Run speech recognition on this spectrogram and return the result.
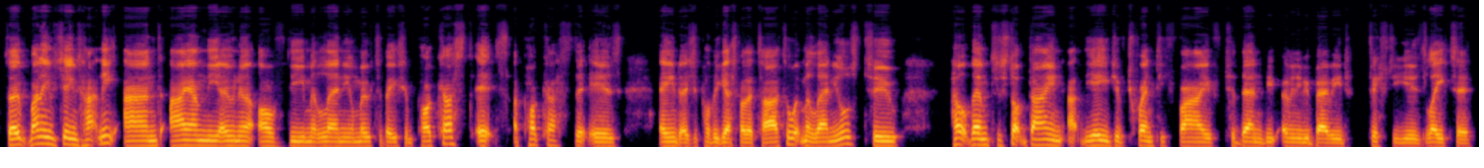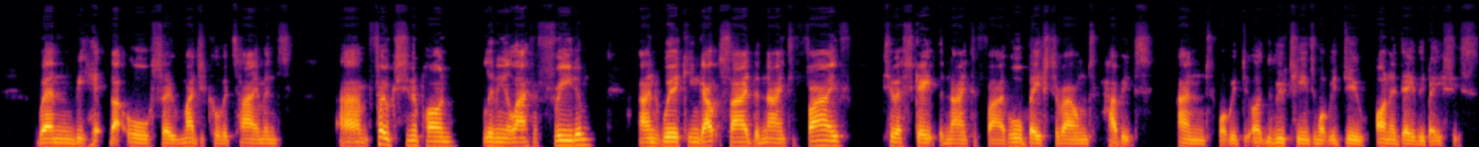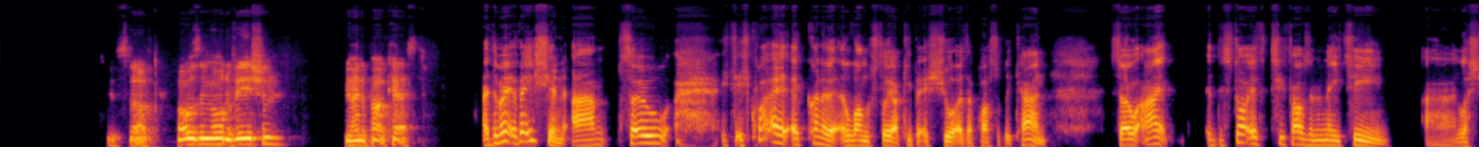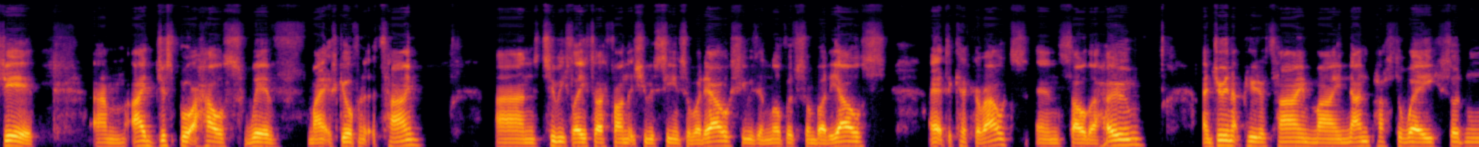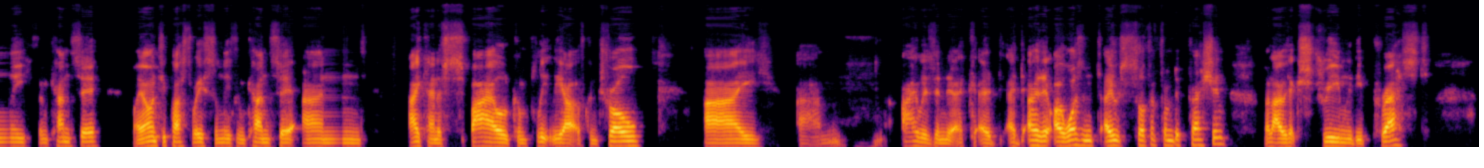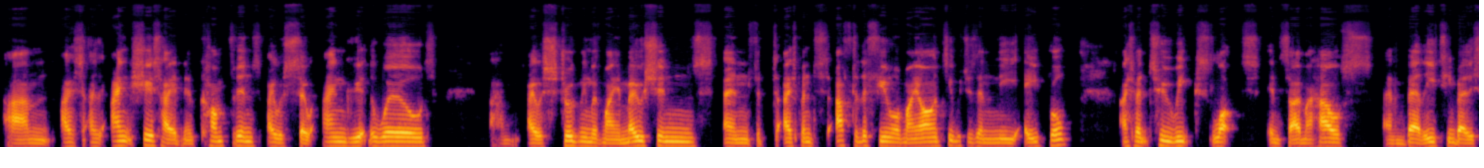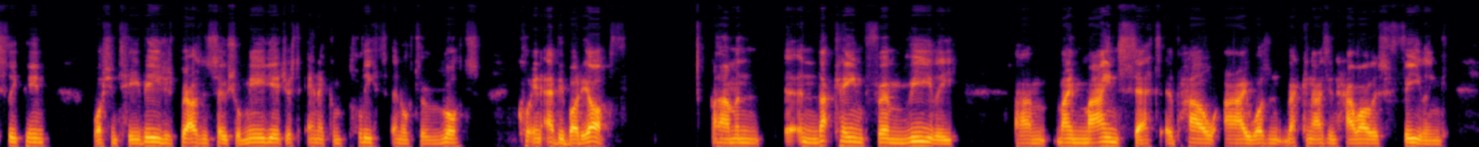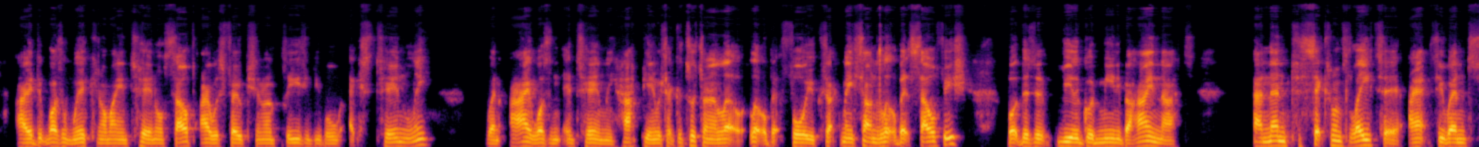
So, my name is James Hackney, and I am the owner of the Millennial Motivation Podcast. It's a podcast that is aimed, as you probably guessed by the title, at millennials to help them to stop dying at the age of 25 to then be only be buried 50 years later when we hit that also magical retirement, um, focusing upon living a life of freedom and working outside the nine to five to escape the nine to five, all based around habits and what we do, uh, the routines and what we do on a daily basis. Good stuff. What was the motivation behind the podcast? Uh, the motivation, um, so it's, it's quite a, a, kind of a long story. I'll keep it as short as I possibly can. So I, at the start of 2018, uh, last year, um, I just bought a house with my ex-girlfriend at the time, and two weeks later, I found that she was seeing somebody else. She was in love with somebody else, I had to kick her out and sell the home. And during that period of time, my nan passed away suddenly from cancer. My auntie passed away suddenly from cancer, and I kind of spiraled completely out of control. I um, I was in a, a, a, I wasn't I was suffering from depression, but I was extremely depressed. Um, I, was, I, was, anxious. I had no confidence. I was so angry at the world um, I was struggling with my emotions, and for, I spent after the funeral of my auntie, which was in the April. I spent two weeks locked inside my house and barely eating, barely sleeping, watching TV, just browsing social media, just in a complete and utter rut, cutting everybody off. Um, and and that came from really um, my mindset of how I wasn't recognizing how I was feeling. I wasn't working on my internal self. I was focusing on pleasing people externally when I wasn't internally happy, and which I could touch on a little, little bit for you because that may sound a little bit selfish, but there's a really good meaning behind that. And then to six months later, I actually went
